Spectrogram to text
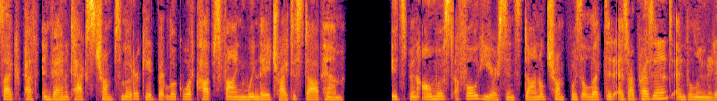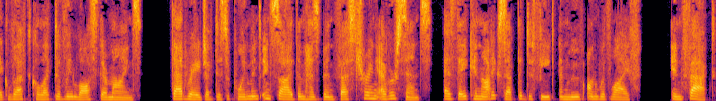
psychopath in van attacks Trump's motorcade but look what cops find when they try to stop him. It's been almost a full year since Donald Trump was elected as our president and the lunatic left collectively lost their minds. That rage of disappointment inside them has been festering ever since, as they cannot accept the defeat and move on with life. In fact,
